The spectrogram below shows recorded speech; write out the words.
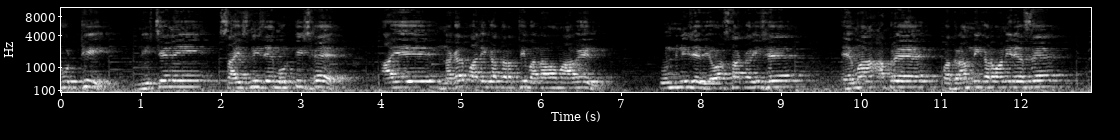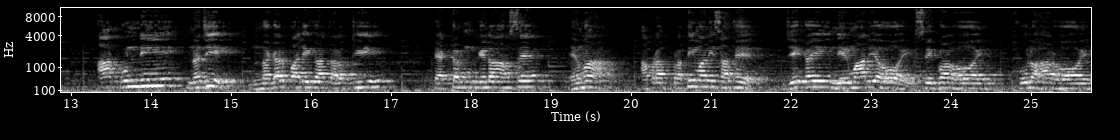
ફૂટથી નીચેની સાઈઝની જે મૂર્તિ છે, આ એ નગરપાલિકા તરફથી બનાવવામાં આવેલ. કુંડની જે વ્યવસ્થા કરી છે એમાં આપણે પધરામણી કરવાની રહેશે. આ કુંડની નજીક નગરપાલિકા તરફથી ટ્રેક્ટર મૂકેલા હશે. એમાં આપણા પ્રતિમાની સાથે જે કંઈ નિર્માલ્ય હોય, શ્રીફળ હોય, ફૂલહાર હોય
